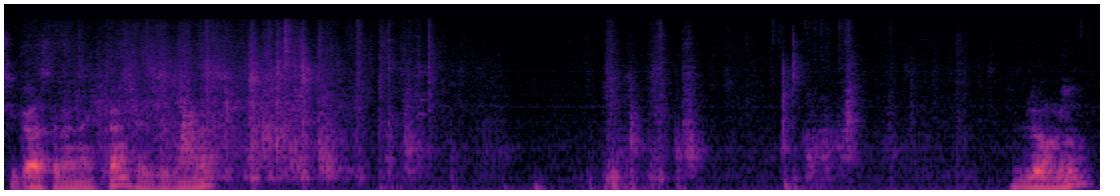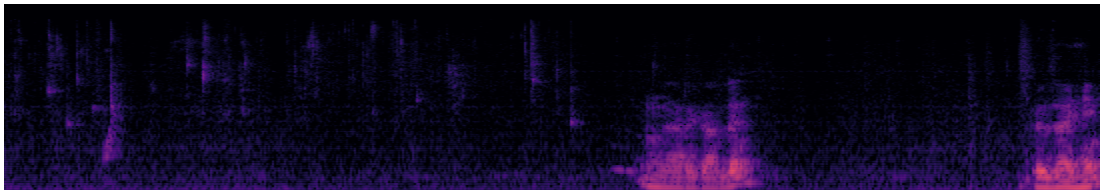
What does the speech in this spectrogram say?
ስጋ ስለነካን ከዚህ በኋላ ሎሚ እናደርጋለን። ከዛ ይሄን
